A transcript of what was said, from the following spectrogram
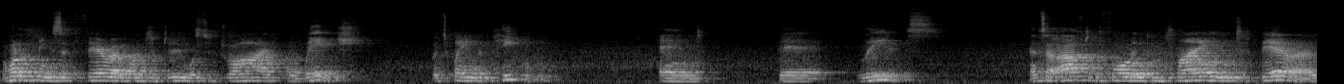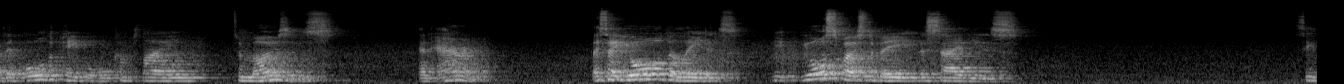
And one of the things that Pharaoh wanted to do was to drive a wedge between the people and their leaders. And so after the foreman complained to Pharaoh, then all the people complained to Moses and Aaron. They say, You're the leaders. You're supposed to be the saviours. See,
